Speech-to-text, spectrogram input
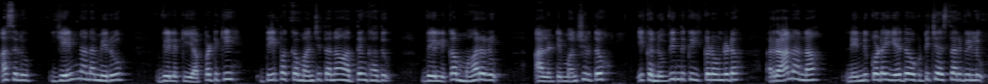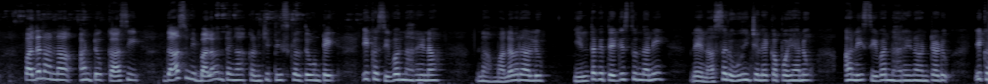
అసలు ఏంటి నాన్న మీరు? వీళ్ళకి ఎప్పటికీ దీపక్క మంచితనం అర్థం కాదు. వీళ్ళిక మారరు. అలాంటి మనుషులతో ఇక నువ్వెందుకు ఇక్కడ ఉండడం? రా నాన్న నిన్ను కూడా ఏదో ఒకటి చేస్తారు వీళ్ళు. పద నాన్న అంటూ కాసి దాసుని బలవంతంగా అక్కడి నుంచి తీసుకెళ్తూ ఉంటే ఇక శివనారాయణ నా మనవరాలు ఇంతకు తెగిస్తుందని నేను అస్సలు ఊహించలేకపోయాను అని శివనారాయణ అంటాడు. ఇక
